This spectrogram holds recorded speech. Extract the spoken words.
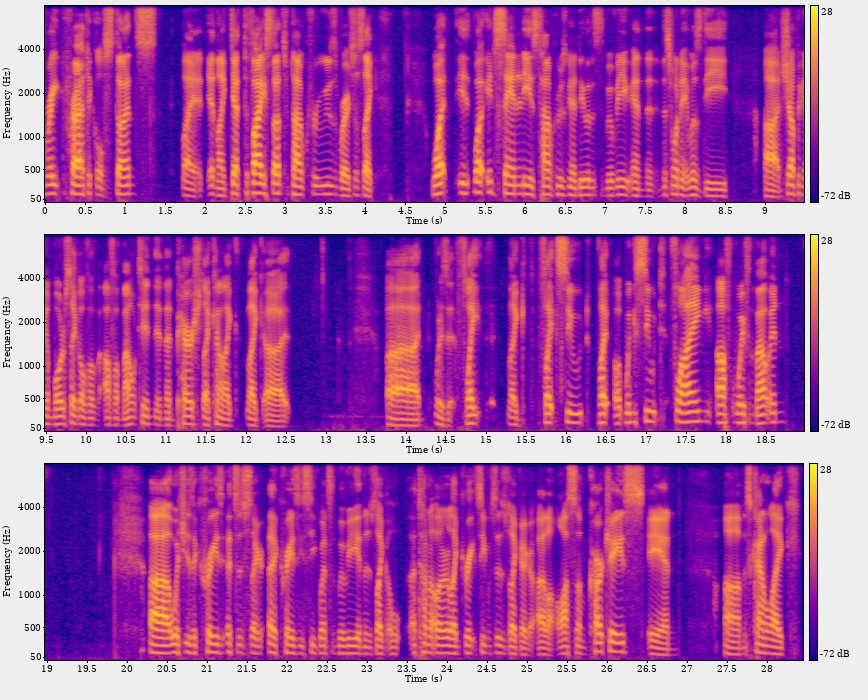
great practical stunts, like and like death-defying stunts from Tom Cruise, where it's just like what is, what insanity is Tom Cruise going to do with this movie? And this one, it was the uh, jumping a motorcycle off, of, off a mountain and then parachute like kind of like like uh uh what is it flight like flight suit flight uh, wingsuit flying off away from the mountain. Uh, which is a crazy. It's just like a crazy sequence of the movie, and there's like a, a ton of other like great sequences, like a, an awesome car chase, and um, it's kind of like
